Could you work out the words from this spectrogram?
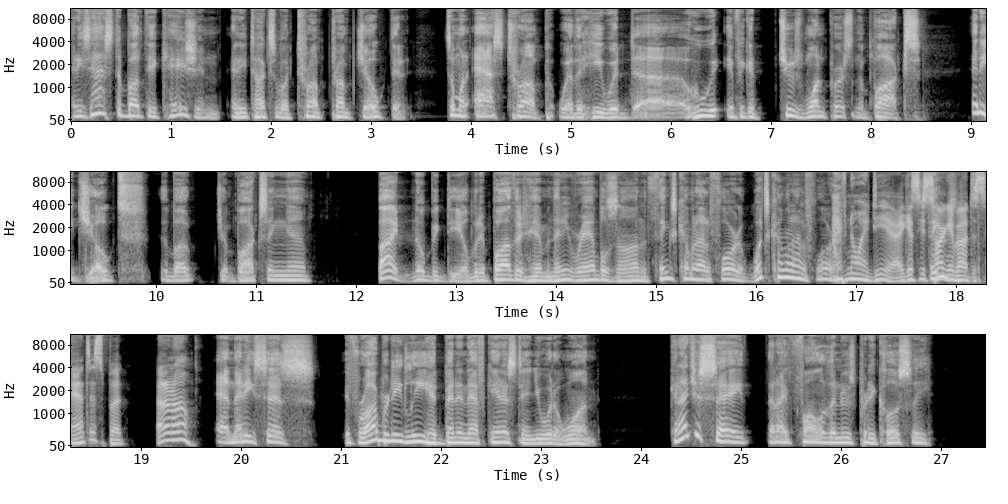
And he's asked about the occasion, and he talks about Trump. Trump joked that someone asked Trump whether he would, uh, who, if he could choose one person to box, and he joked about boxing uh, Biden. No big deal, but it bothered him. And then he rambles on, and things coming out of Florida. What's coming out of Florida? I have no idea. I guess he's Things- talking about DeSantis, but I don't know. And then he says, if Robert E. Lee had been in Afghanistan, you would have won. Can I just say that I follow the news pretty closely?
